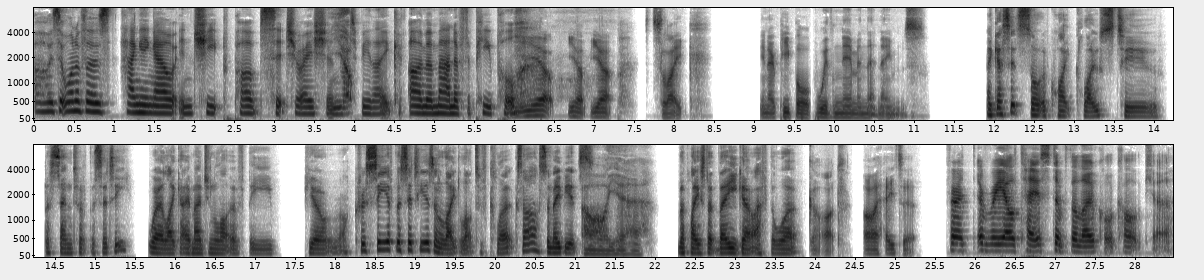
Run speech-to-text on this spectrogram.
Oh, is it one of those hanging out in cheap pubs situations Yep. to be like, I'm a man of the people? Yep. Yep. Yep. It's like you know people with Nim in their names. I guess it's sort of quite close to the center of the city, where like I imagine a lot of the bureaucracy of the city is and like lots of clerks are. So maybe it's Oh yeah. the place that they go after work. God. Oh, I hate it. For a, a real taste of the local culture.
